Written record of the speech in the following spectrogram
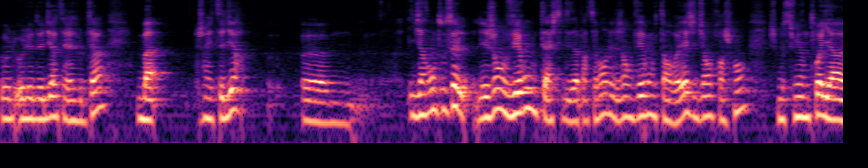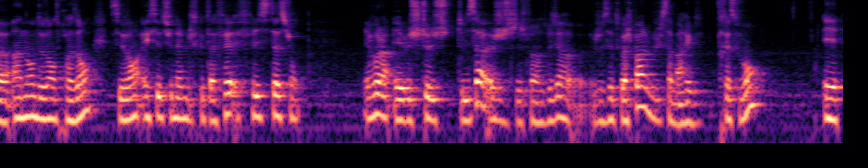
au, lieu de dire tes résultats, bah, j'ai envie de te dire, euh, ils viendront tout seuls. Les gens verront que tu as acheté des appartements, les gens verront que tu en voyage, ils diront franchement, je me souviens de toi il y a un an, deux ans, trois ans, c'est vraiment exceptionnel ce que tu as fait, félicitations. Et voilà, et je te, dis ça, je, je, veux dire, je sais de quoi je parle, vu que ça m'arrive très souvent. Et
